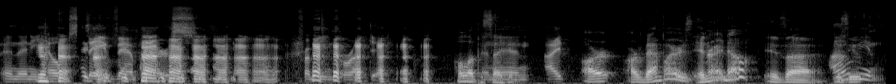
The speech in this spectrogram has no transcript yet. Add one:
And then he helps save vampires from being corrupted. Hold up a And second. then I, Are are vampires in right now? Is uh I is, U- mean,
